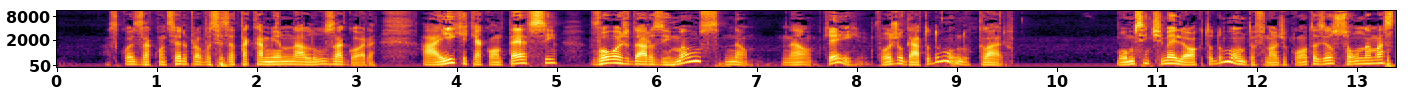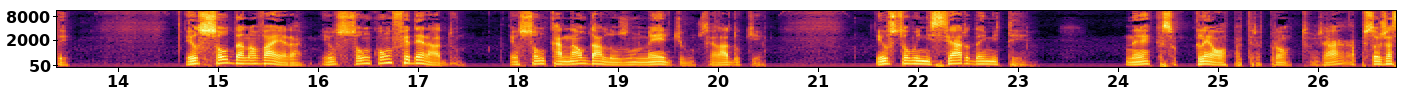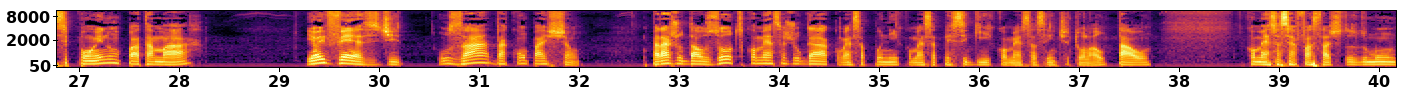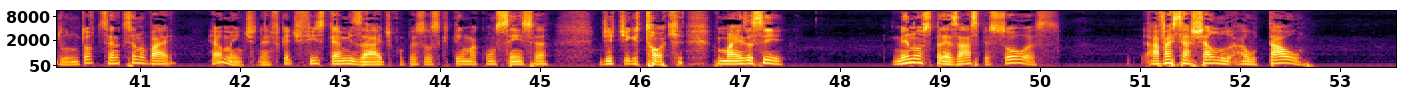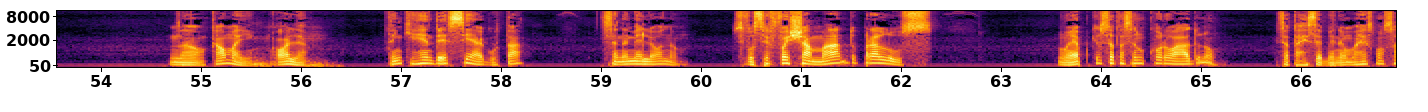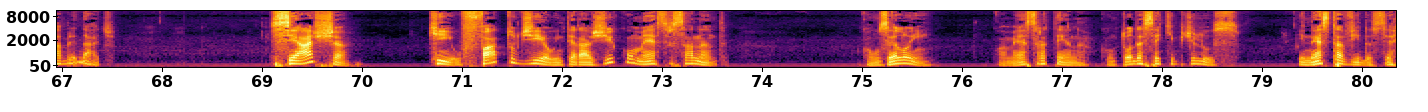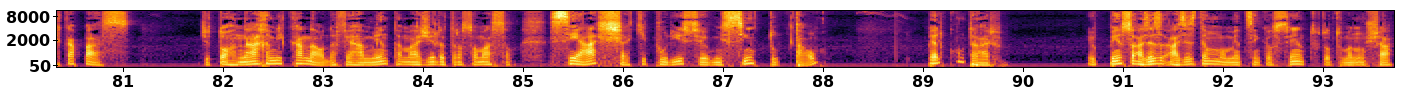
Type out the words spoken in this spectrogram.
As coisas aconteceram para você, você está caminhando na luz agora. Aí o que, que acontece? Vou ajudar os irmãos? Não, não, ok. Vou julgar todo mundo, claro. Vou me sentir melhor que todo mundo, afinal de contas eu sou um namastê. Eu sou da nova era, eu sou um confederado. Eu sou um canal da luz, um médium, sei lá do que. Eu sou um iniciado da MT. Né? Que eu sou Cleópatra, pronto. Já, a pessoa já se põe num patamar e ao invés de usar da compaixão para ajudar os outros, começa a julgar, começa a punir, começa a perseguir, começa a se intitular o tal, começa a se afastar de todo mundo. Não estou dizendo que você não vai, realmente, né? Fica difícil ter amizade com pessoas que têm uma consciência de TikTok, mas assim, menosprezar as pessoas, ah, vai se achar o, o tal? Não, calma aí. Olha, tem que render esse ego, tá? Você não é melhor não. Se você foi chamado para a luz, não é porque você está sendo coroado, não. Você está recebendo uma responsabilidade. Se acha que o fato de eu interagir com o mestre Sananda, com os Elohim, com a mestra Atena, com toda essa equipe de luz, e nesta vida ser capaz de tornar-me canal da ferramenta magia da transformação, se acha que por isso eu me sinto tal? Pelo contrário. Eu penso, às vezes, às vezes tem um momento assim que eu sento, estou tomando um chá.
